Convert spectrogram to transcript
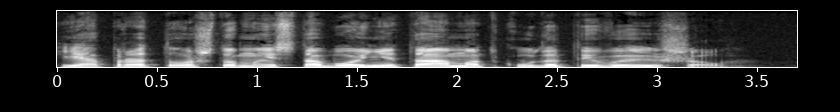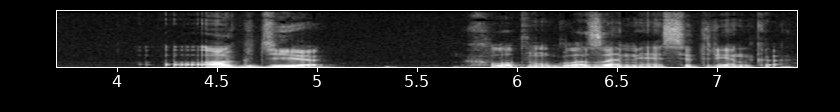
«Я про то, что мы с тобой не там, откуда ты вышел». «А где?» — хлопнул глазами Осетренко.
